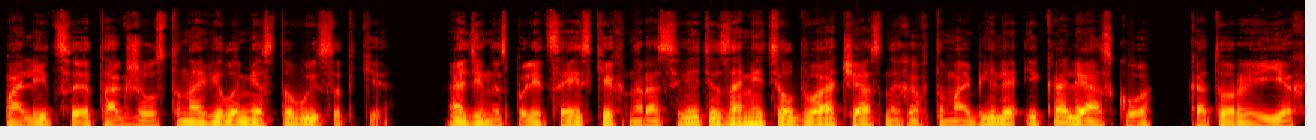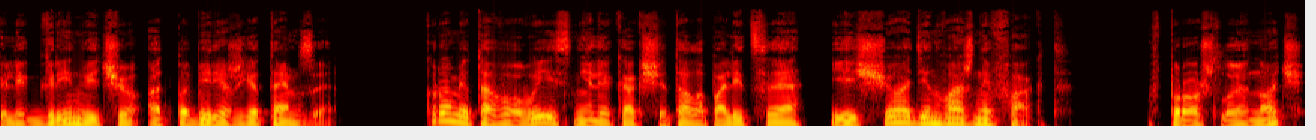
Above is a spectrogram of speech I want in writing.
Полиция также установила место высадки. Один из полицейских на рассвете заметил два частных автомобиля и коляску, которые ехали к Гринвичу от побережья Темзы. Кроме того, выяснили, как считала полиция, еще один важный факт. В прошлую ночь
